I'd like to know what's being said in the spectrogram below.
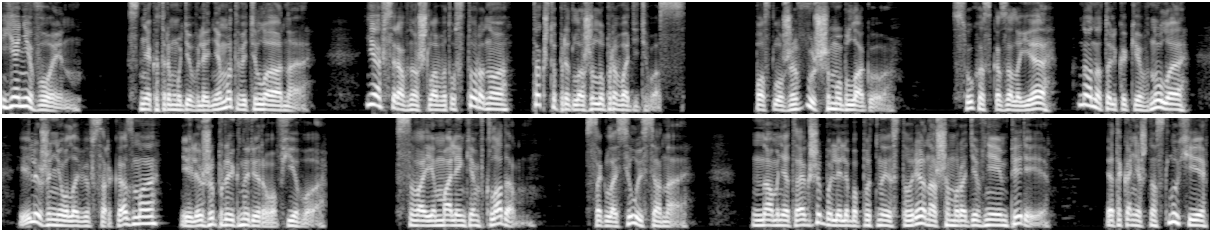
«Я не воин», — с некоторым удивлением ответила она. «Я всё равно шла в эту сторону, так что предложила проводить вас. Послужив высшему благу». Сухо сказала я, но она только кивнула, или же не уловив сарказма, или же проигнорировав его. «Своим маленьким вкладом?» — согласилась она. «Но мне также были любопытные истории о нашем роде вне Империи. Это, конечно, слухи,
